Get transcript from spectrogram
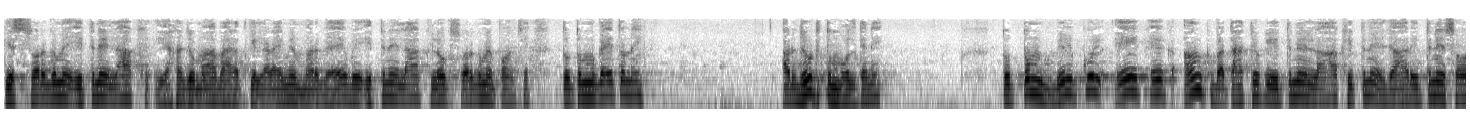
कि स्वर्ग में इतने लाख, यहाँ जो महाभारत की लड़ाई में मर गए, वे इतने लाख लोग स्वर्ग में पहुँचे तो तुम गए तो नहीं। और झूठ तुम बोलते नहीं। तो तुम बिल्कुल एक एक अंक बताते हो कि इतने लाख, इतने हज़ार, इतने सौ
